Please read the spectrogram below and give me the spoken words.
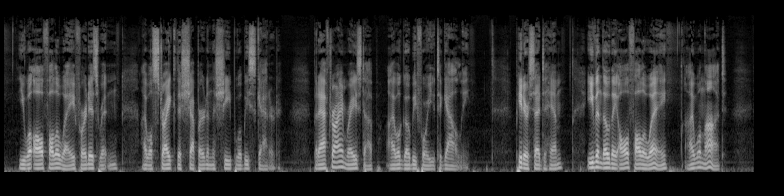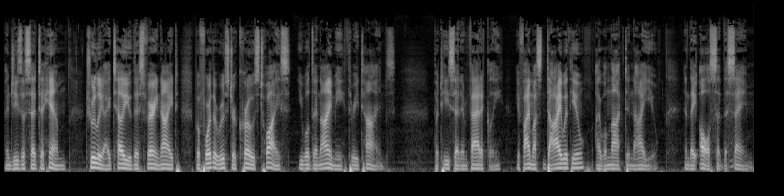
You will all fall away, for it is written, I will strike the shepherd, and the sheep will be scattered. But after I am raised up, I will go before you to Galilee. Peter said to him, even though they all fall away, I will not. And Jesus said to him, Truly I tell you, this very night, before the rooster crows twice, you will deny me three times. But he said emphatically, If I must die with you, I will not deny you. And they all said the same.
